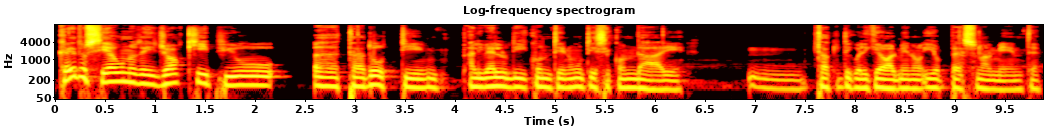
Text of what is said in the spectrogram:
Credo sia uno dei giochi più eh, tradotti a livello di contenuti secondari Mm, tra tutti quelli che ho, almeno io personalmente.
